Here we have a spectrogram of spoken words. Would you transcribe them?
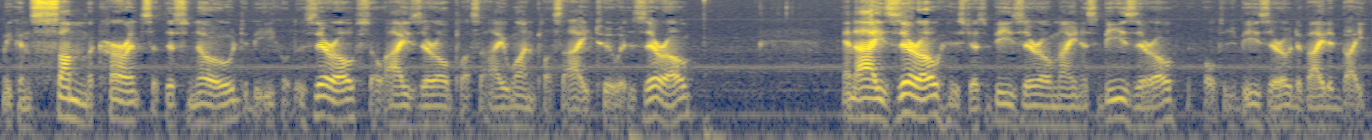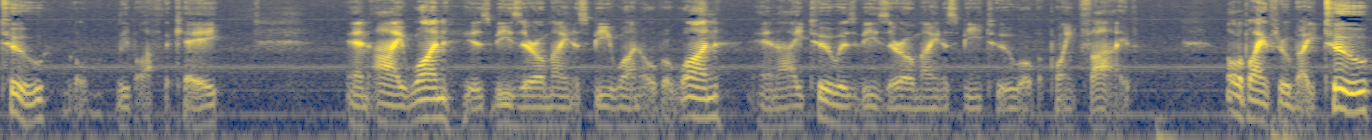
We can sum the currents at this node to be equal to 0, so I0 plus I1 plus I2 is 0. And I0 is just V0 minus B0, voltage B0 divided by 2. We'll leave off the K. And I1 is V0 minus B1 over 1. And I2 is V0 minus B2 over 0.5. Multiplying through by 2,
